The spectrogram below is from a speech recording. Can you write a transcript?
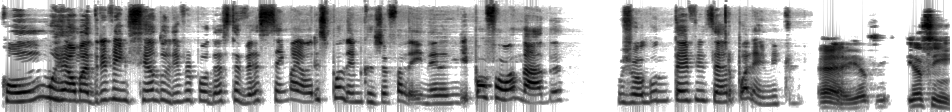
com o Real Madrid vencendo o Liverpool desta vez sem maiores polêmicas, já falei, né? Ninguém pode falar nada. O jogo não teve zero polêmica. É, e assim, e assim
